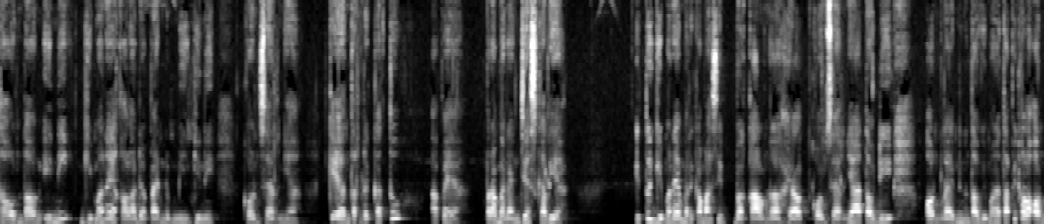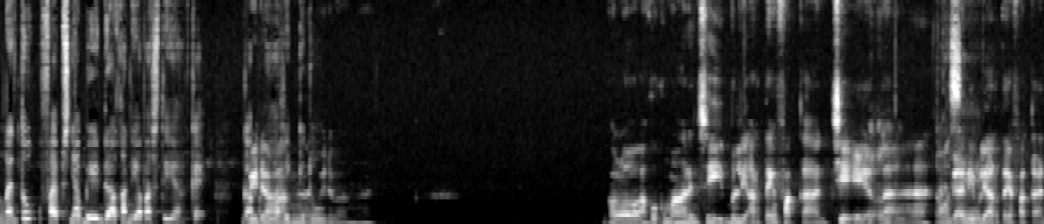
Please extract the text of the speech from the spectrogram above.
tahun-tahun ini gimana ya kalau ada pandemi gini konsernya? Kayak yang terdekat tuh apa ya? Prambanan Jazz kali ya? Itu gimana ya mereka masih bakal nge-held konsernya atau di online atau gimana? Tapi kalau online tuh vibes-nya beda kan ya pasti ya. Kayak nggak beda menarik banget, gitu. beda banget. Kalau aku kemarin sih beli artefak kan, CE lah. Sama Asik. Gani beli artefak kan.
